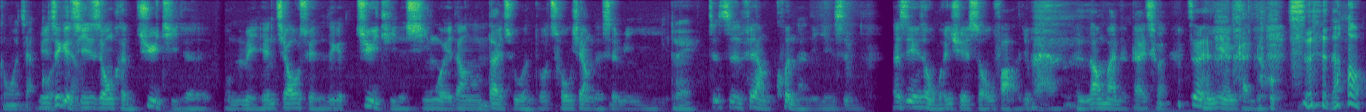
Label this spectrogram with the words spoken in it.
跟我讲，因为这个其实从很具体的，我们每天浇水的这个具体的行为当中，带出很多抽象的生命意义。对，这是非常困难的一件事，但是有一种文学手法，就把它很浪漫的带出来，这很令人感动。是，然后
